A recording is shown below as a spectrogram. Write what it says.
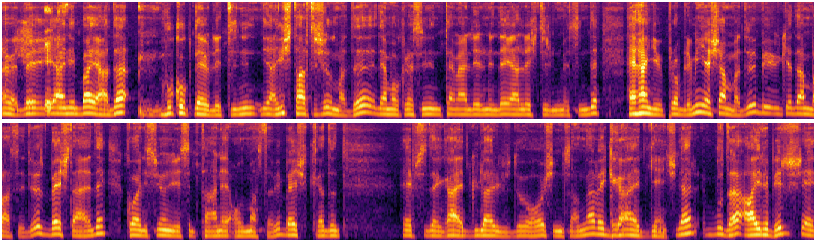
Evet ve e, yani bayağı da hukuk devletinin yani hiç tartışılmadığı demokrasinin temellerinin de yerleştirilmesinde herhangi bir problemin yaşanmadığı bir ülkeden bahsediyoruz. Beş tane de koalisyon üyesi tane olmaz tabii. Beş kadın hepsi de gayet güler yüzlü, hoş insanlar ve gayet gençler. Bu da ayrı bir şey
